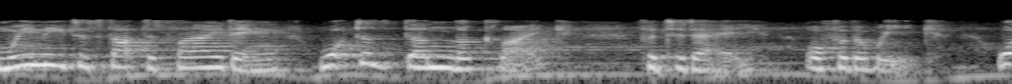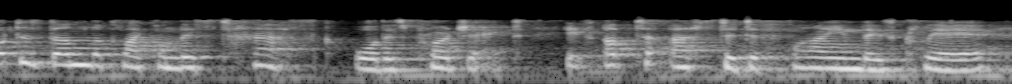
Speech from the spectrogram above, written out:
We need to start deciding what does done look like for today or for the week? What does done look like on this task or this project? It's up to us to define those clear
